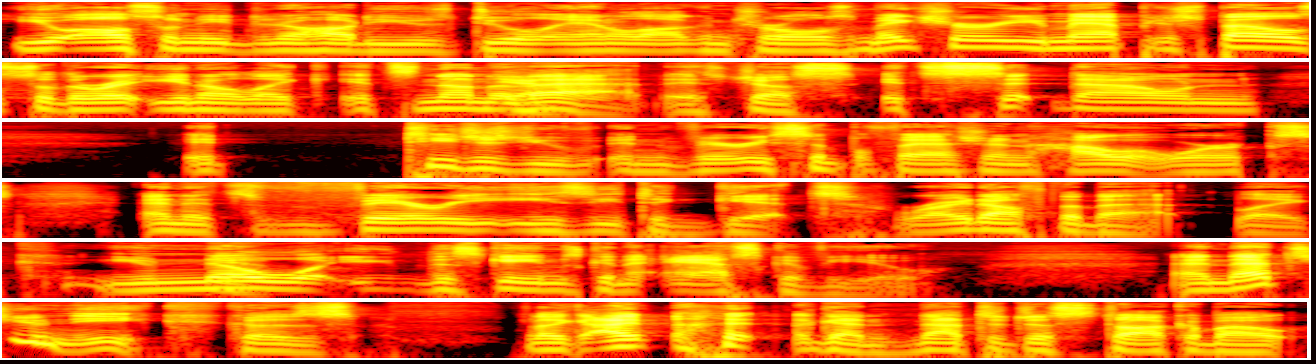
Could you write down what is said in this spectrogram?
you also need to know how to use dual analog controls. Make sure you map your spells to the right, you know, like it's none of yeah. that. It's just it's sit down it teaches you in very simple fashion how it works and it's very easy to get right off the bat. Like you know yeah. what you, this game's going to ask of you. And that's unique cuz like I again, not to just talk about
